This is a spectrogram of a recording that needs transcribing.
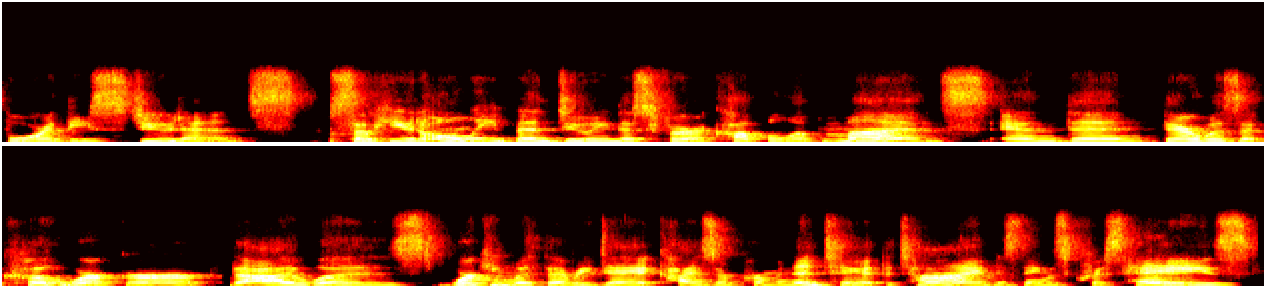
for these students. So he had only been doing this for a couple of months. And then there was a coworker that I was working with every day at Kaiser Permanente at the time. His name was Chris Hayes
